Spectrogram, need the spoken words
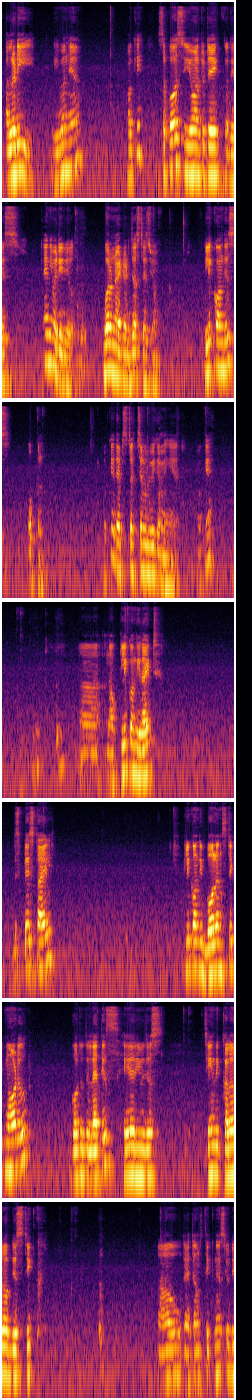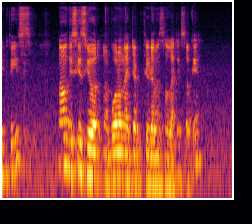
already given here okay? Suppose you want to take this any material boron nitride just assume. Click on this open. Okay that structure will be coming here. Okay. Uh, now click on the right. Display style. Click on the ball and stick model go to the lattice. Here you just change the color of this stick. Now atoms thickness you decrease now this is your uh, three-dimensional lattice okay?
